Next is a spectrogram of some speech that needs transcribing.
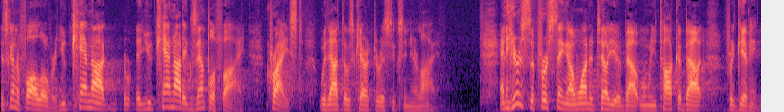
It's going to fall over. You cannot, you cannot exemplify Christ without those characteristics in your life. And here's the first thing I want to tell you about when we talk about forgiving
